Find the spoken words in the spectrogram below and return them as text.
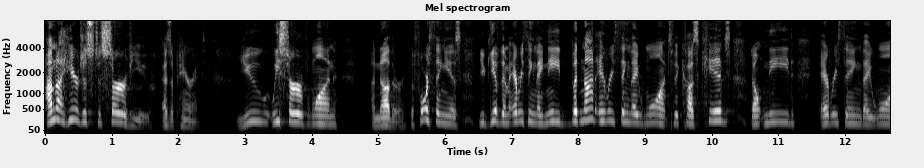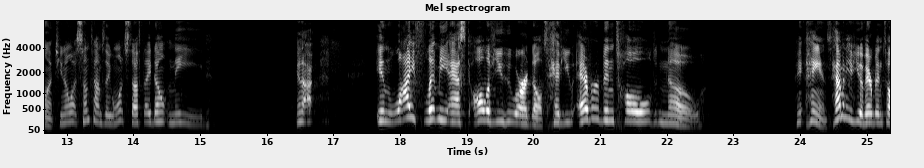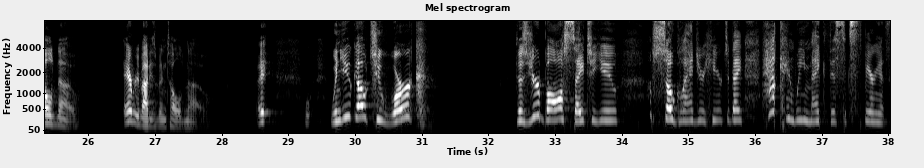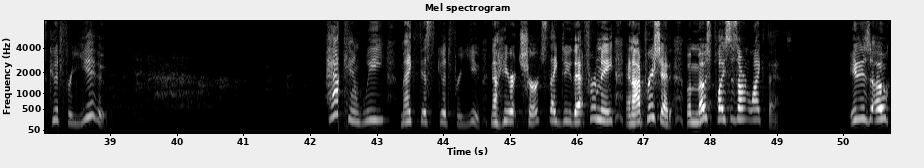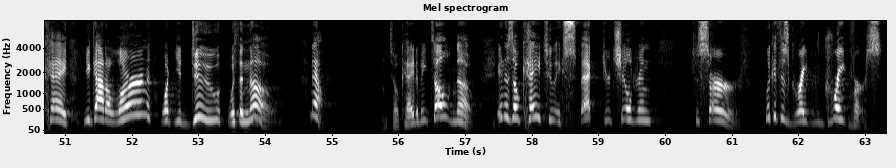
I'm not here just to serve you as a parent. You, we serve one another. The fourth thing is you give them everything they need, but not everything they want because kids don't need everything they want. You know what? Sometimes they want stuff they don't need. And I, in life, let me ask all of you who are adults have you ever been told no? Hands. How many of you have ever been told no? Everybody's been told no. Eh, it, when you go to work, does your boss say to you, I'm so glad you're here today. How can we make this experience good for you? How can we make this good for you? Now, here at church, they do that for me, and I appreciate it. But most places aren't like that. It is okay. You got to learn what you do with a no. Now, it's okay to be told no. It is okay to expect your children to serve. Look at this great, great verse.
